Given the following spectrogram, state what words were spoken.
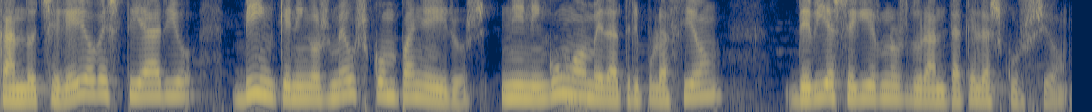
Cando cheguei ao vestiario, vin que nin os meus compañeiros, ni ningún home da tripulación debía seguirnos durante aquela excursión.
